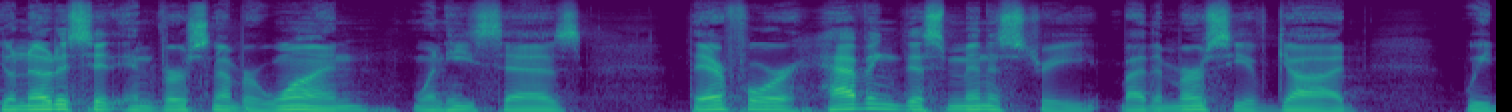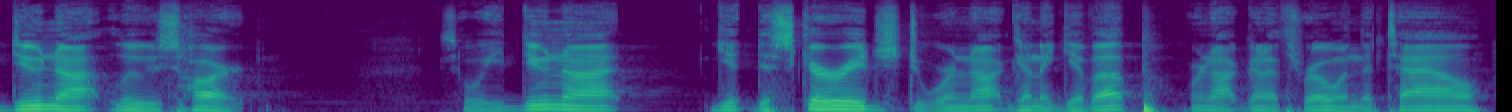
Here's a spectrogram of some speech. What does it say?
You'll notice it in verse number 1 when he says, Therefore, having this ministry by the mercy of God, we do not lose heart. So we do not get discouraged. We're not going to give up. We're not going to throw in the towel,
